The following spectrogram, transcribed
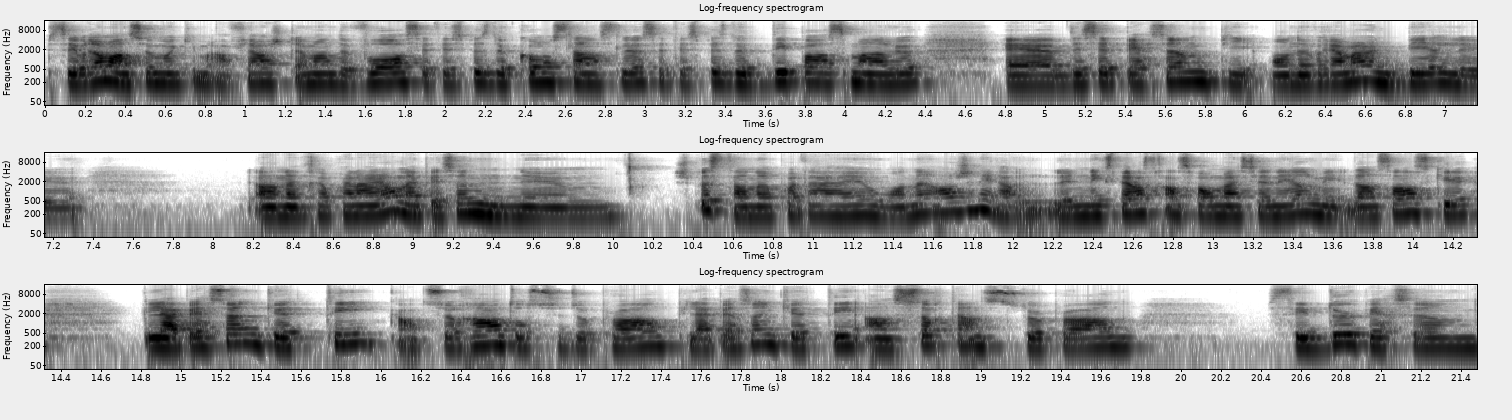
c'est vraiment ça, moi, qui me rend fière, justement, de voir cette espèce de constance-là, cette espèce de dépassement-là euh, de cette personne. Puis on a vraiment une belle... Euh, en entrepreneuriat, on appelle ça une, euh, je sais pas si c'est en entrepreneuriat ou en, en général, une expérience transformationnelle, mais dans le sens que la personne que t'es quand tu rentres au Studio Proud, puis la personne que t'es en sortant du Studio Proud, c'est deux personnes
